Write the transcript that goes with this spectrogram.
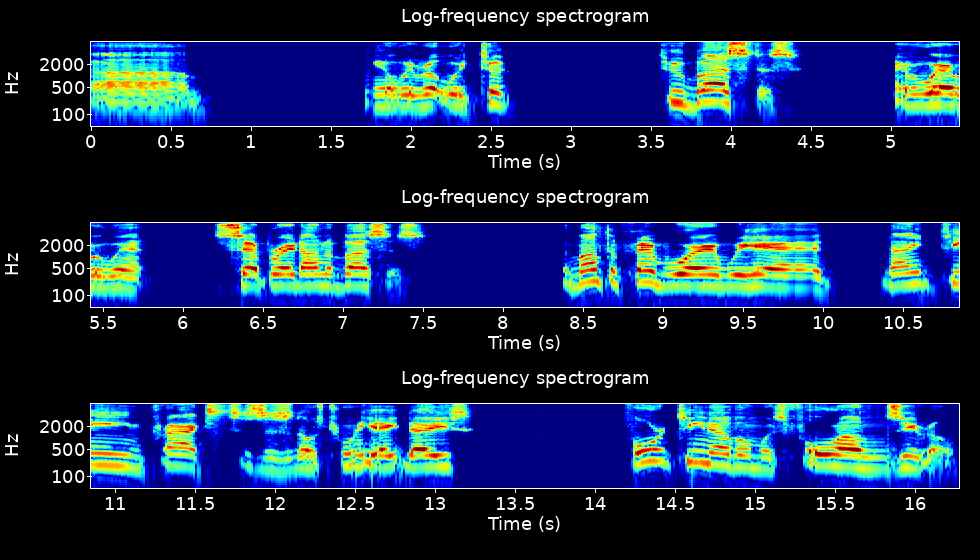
Um, you know, we wrote, we took two buses everywhere we went, separate on the buses. The month of February, we had 19 practices in those 28 days. 14 of them was four on zero,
